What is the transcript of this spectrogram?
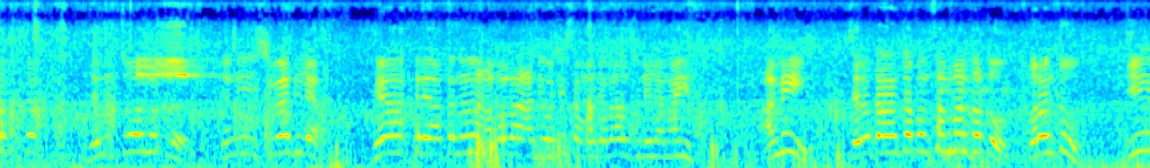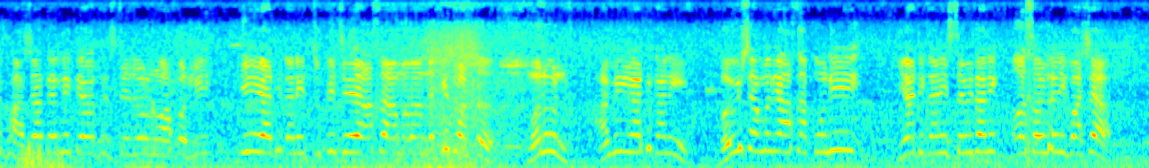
ज्यांनी चोर म्हटलं त्यांनी शिव्या दिल्या ह्या खऱ्या अर्थानं आम्हाला आदिवासी समाजाला रुचलेल्या नाहीत. आम्ही शरददादांचा पण सन्मान करतो परंतु जी भाषा त्यांनी त्या स्टेजवरून वापरली ती या ठिकाणी चुकीची आहे असं आम्हाला नक्कीच वाटतं. म्हणून आम्ही या ठिकाणी भविष्यामध्ये असा कोणी या ठिकाणी संविधानिक असंविधानिक भाषा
